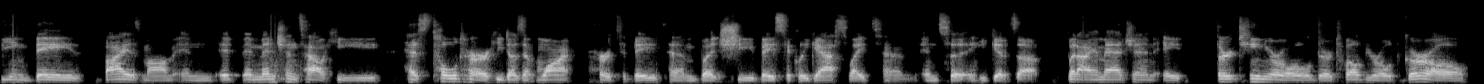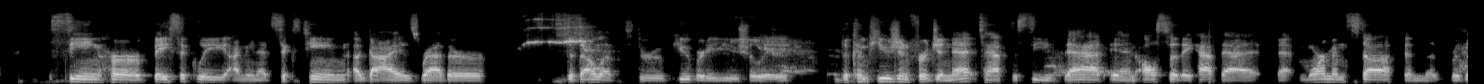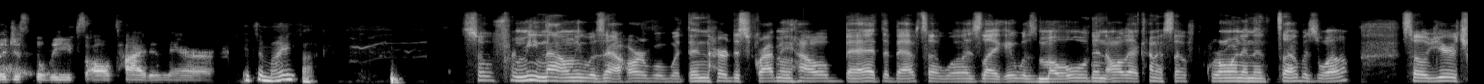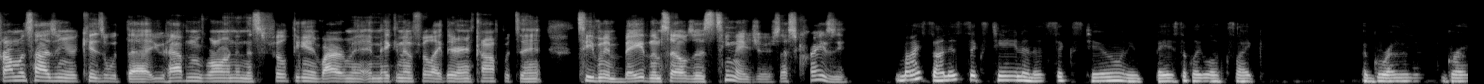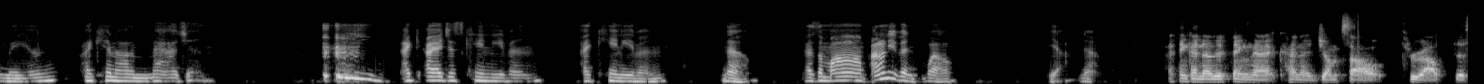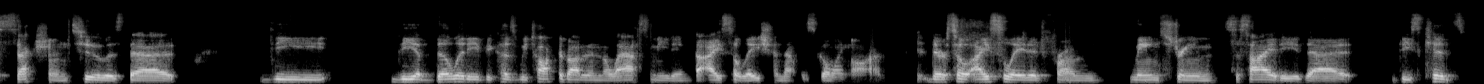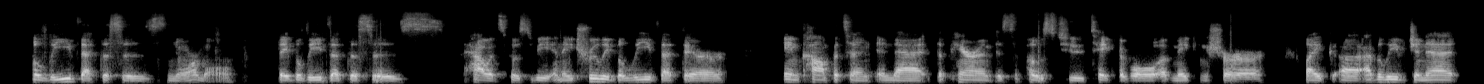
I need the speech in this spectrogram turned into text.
being bathed by his mom, and it, it mentions how he has told her he doesn't want her to bathe him, but she basically gaslights him into and he gives up. But I imagine a 13 year old or 12 year old girl seeing her basically i mean at 16 a guy is rather developed through puberty usually the confusion for jennette to have to see that and also they have that that Mormon stuff and the religious beliefs all tied in there. It's a mind fuck. So for me, not only was that horrible, but then her describing how bad the bathtub was, like it was mold and all that kind of stuff growing in the tub as well. So you're traumatizing your kids with that. You have them growing in this filthy environment and making them feel like they're incompetent to even bathe themselves as teenagers. That's crazy. My son is 16 and is 6'2, and he basically looks like a grown grown man. I cannot imagine I, I just can't even i can't even no. As a mom i don't even well yeah no. I think another thing that kind of jumps out throughout this section too is that the the ability because we talked about it in the last meeting the isolation that was going on. They're so isolated from mainstream society that these kids believe that this is normal they believe that this is how it's supposed to be and they truly believe that they're incompetent in that the parent is supposed to take the role of making sure like uh, i believe Jennette,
